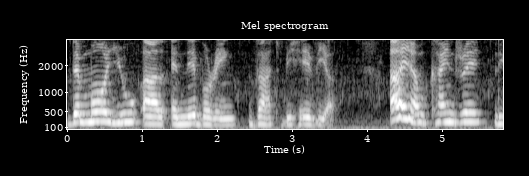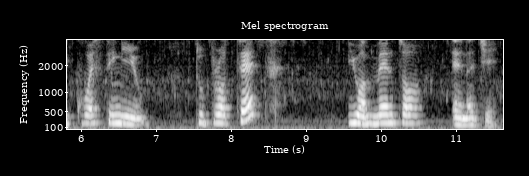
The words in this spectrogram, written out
the more you are enabling that behavior. I am kindly requesting you to protect your mental energy.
